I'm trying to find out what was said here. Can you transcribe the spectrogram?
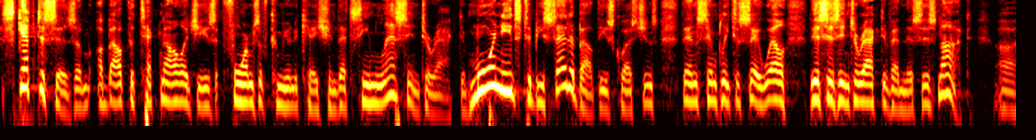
skepticism about the technologies, forms of communication that seem less interactive. More needs to be said about these questions than simply to say, well, this is interactive and this is not. Uh,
